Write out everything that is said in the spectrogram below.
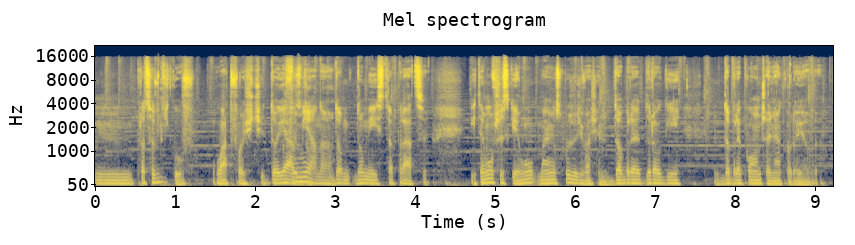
mm, pracowników, łatwość dojazdu do, do miejsca pracy. I temu wszystkiemu mają służyć właśnie dobre drogi, dobre połączenia kolejowe.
